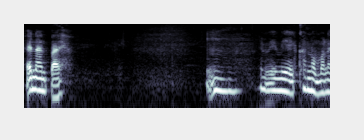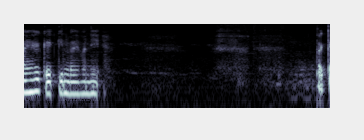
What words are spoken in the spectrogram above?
ให้นานไป อืมไม่มีขนมอะไรให้แกกินเลยวันนี้แต่แก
